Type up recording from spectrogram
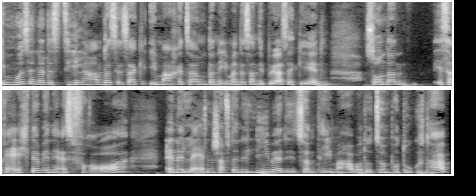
ich muss ja nicht das Ziel haben, dass ich sage, ich mache jetzt ein Unternehmen, das an die Börse geht, mhm. sondern mhm. es reicht ja, wenn ich als Frau eine Leidenschaft, eine Liebe, die ich zu einem Thema habe oder zu einem Produkt mhm. habe,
